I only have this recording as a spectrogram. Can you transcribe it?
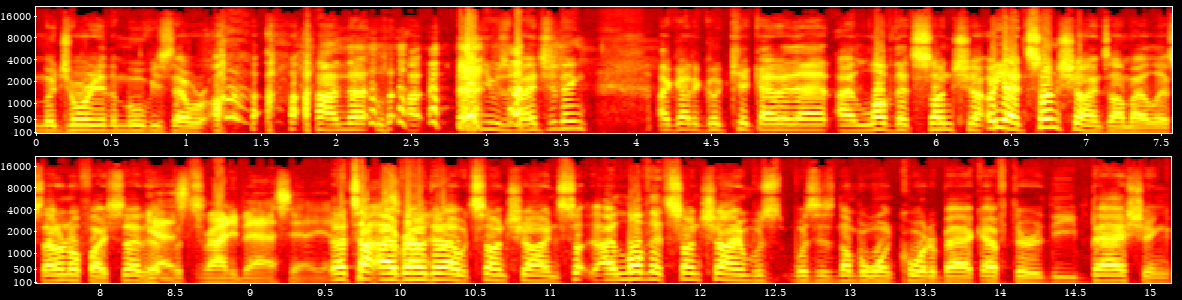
majority of the movies that were on that uh, that he was mentioning. I got a good kick out of that. I love that Sunshine. Oh yeah, Sunshine's on my list. I don't know if I said him, Yes, but Roddy Bass. Yeah, yeah. that's how I rounded fine. out with Sunshine. So, I love that Sunshine was was his number one quarterback after the bashing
